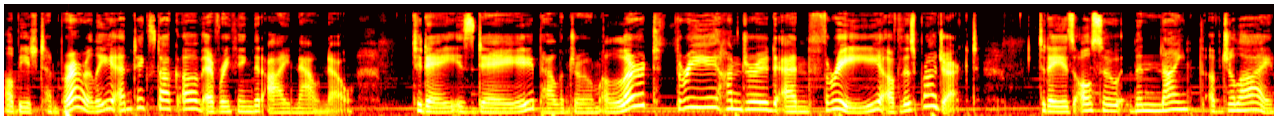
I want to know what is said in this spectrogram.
albeit temporarily, and take stock of everything that I now know. Today is day palindrome alert 303 of this project. Today is also the 9th of July,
